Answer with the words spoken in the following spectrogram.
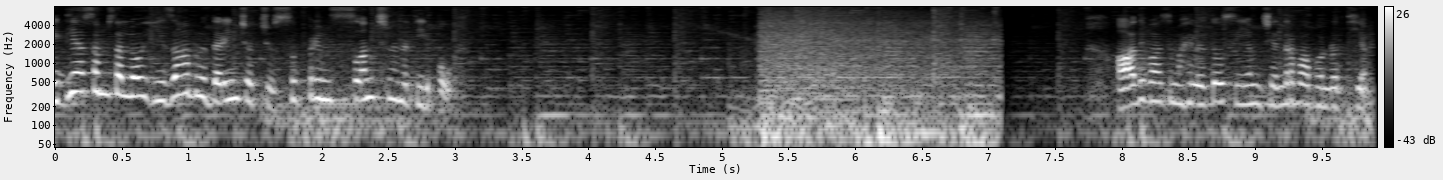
విద్యా సంస్థల్లో హిజాబ్లు ధరించొచ్చు సుప్రీం సంచలన తీర్పు. ఆదివాసి మహిళతో సీఎం చంద్రబాబు నృత్యం.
